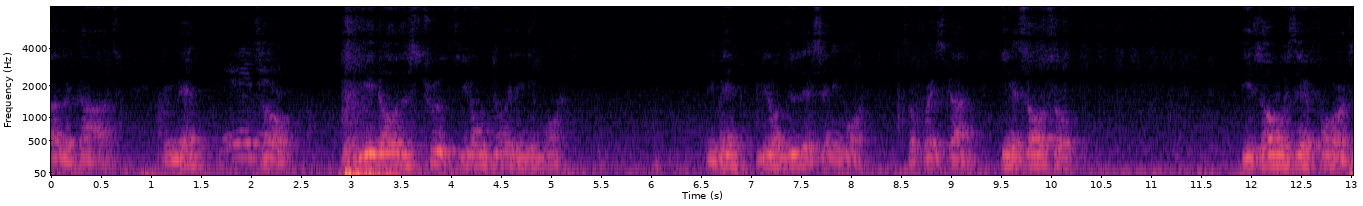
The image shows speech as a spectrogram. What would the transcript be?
other gods. Amen? Amen. So, when you know this truth, you don't do it anymore. Amen? You don't do this anymore. So praise God. He is also, He's always there for us.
